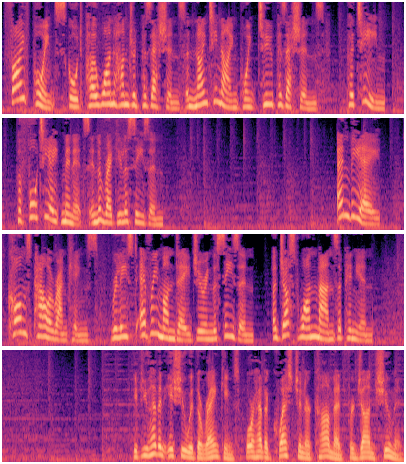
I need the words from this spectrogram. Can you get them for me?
5 points scored per 100 possessions and 99.2 possessions per team per 48 minutes in the regular season. NBA Com's Power Rankings, released every Monday during the season, are just one man's opinion. If you have an issue with the rankings, or have a question or comment for John Schuhmann,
